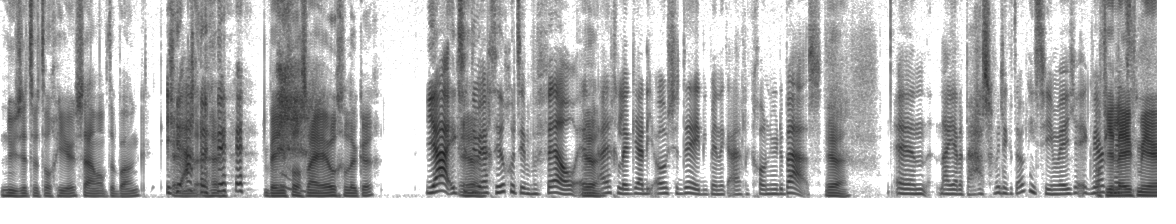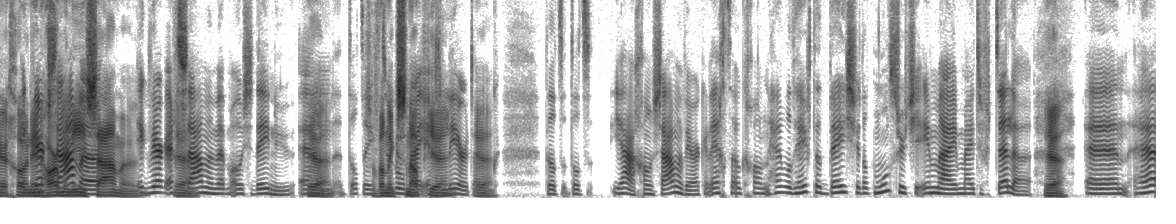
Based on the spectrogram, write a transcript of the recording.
nu zitten we toch hier samen op de bank. Ja. En eh, ben je volgens mij heel gelukkig. Ja, ik zit Ja. nu echt heel goed in mijn vel. En Ja. eigenlijk, ja, die OCD, die ben ik eigenlijk gewoon nu de baas. Ja. En nou ja, de baas wil ik het ook niet zien, weet je. Ik werk Of je met- leeft meer gewoon in harmonie samen. samen. Ik werk echt Ja. samen met mijn OCD nu. En Ja. dat heeft van, ik snap mij echt geleerd ook. Dat, dat, ja, gewoon samenwerken. En echt ook gewoon, hè, wat heeft dat beestje, dat monstertje in mij, mij te vertellen? Ja, En hè,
